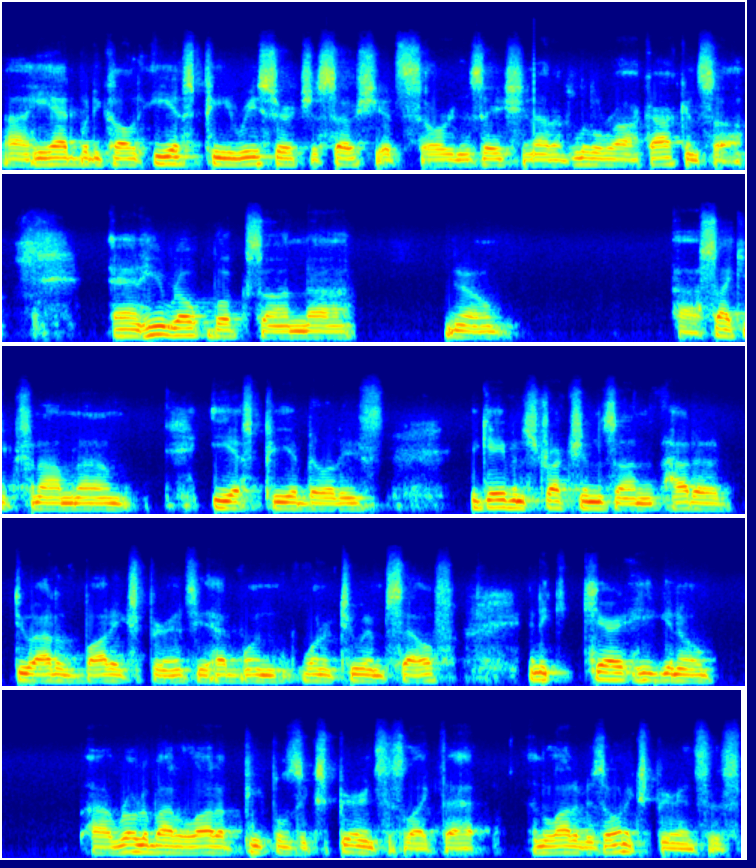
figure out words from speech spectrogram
Uh, he had what he called ESP Research Associates organization out of Little Rock, Arkansas, and he wrote books on uh, you know uh, psychic phenomena, ESP abilities. He gave instructions on how to do out of the body experience. He had one one or two himself, and he carried he you know uh, wrote about a lot of people's experiences like that and a lot of his own experiences,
